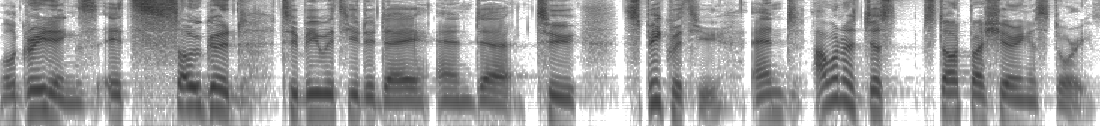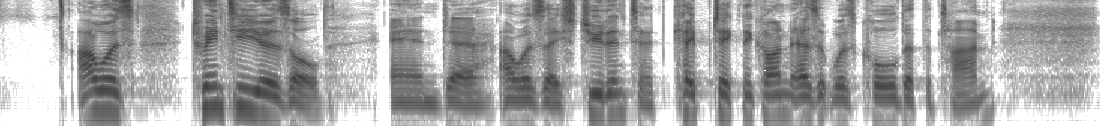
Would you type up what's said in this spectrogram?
Well, greetings. It's so good to be with you today and uh, to speak with you. And I want to just start by sharing a story. I was 20 years old and uh, I was a student at Cape Technikon, as it was called at the time.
